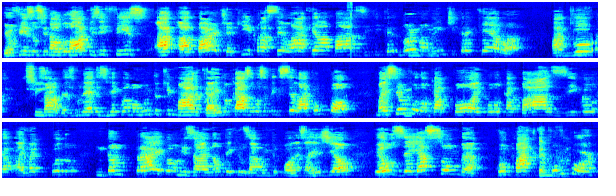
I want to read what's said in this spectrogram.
Eu fiz o sinal do lápis e fiz a, a parte aqui para selar aquela base que cre- normalmente crequela. Aqui, Vou. Sim. sabe? As mulheres reclamam muito que marca. Aí, no caso, você tem que selar com pó. Mas se eu colocar pó e colocar base, colocar... aí vai quando... Então, para economizar e não ter que usar muito pó nessa região, eu usei a sombra compacta com cor.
